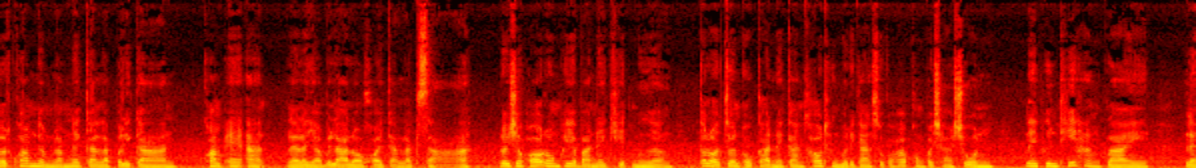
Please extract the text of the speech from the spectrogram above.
ลดความเหลื่อมล้ำในการรับบริการ ความแออัด และระยะเวลารอคอยการรักษา โดยเฉพาะโรงพยาบาลในเขตเมือง ตลอดจนโอกาสในการเข้าถึงบริการสุขภาพของประชาชน ในพื้นที่ห่างไกล และ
